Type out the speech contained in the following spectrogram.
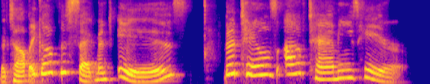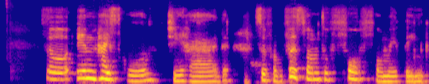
The topic of this segment is the tales of Tammy's hair. So in high school, she had, so from first form to fourth form, I think,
